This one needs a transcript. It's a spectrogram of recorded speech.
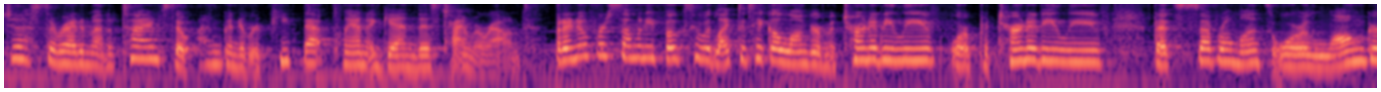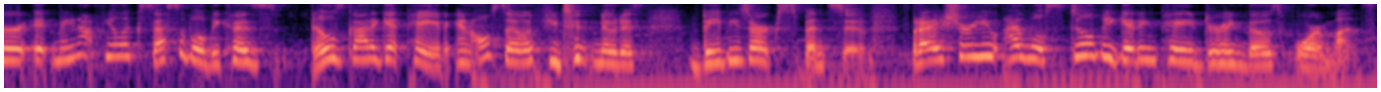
just the right amount of time. So I'm going to repeat that plan again this time around. But I know for so many folks who would like to take a longer maternity leave or paternity leave that's several months or longer, it may not feel accessible because bills gotta get paid. And also, if you didn't notice, babies are expensive. But I assure you, I will still be getting paid during those four months.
